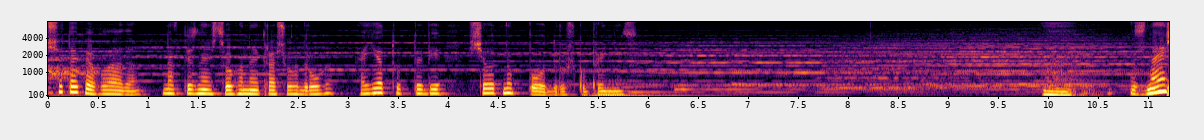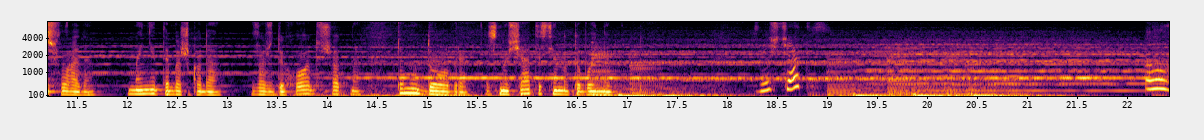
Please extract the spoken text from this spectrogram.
Що таке влада? Не впізнаєш свого найкращого друга, а я тут тобі ще одну подружку приніс. Знаєш, влада, мені тебе шкода. Завжди ходиш одна, тому добре, знущатися над тобою не буду. Знущатись? Ах,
